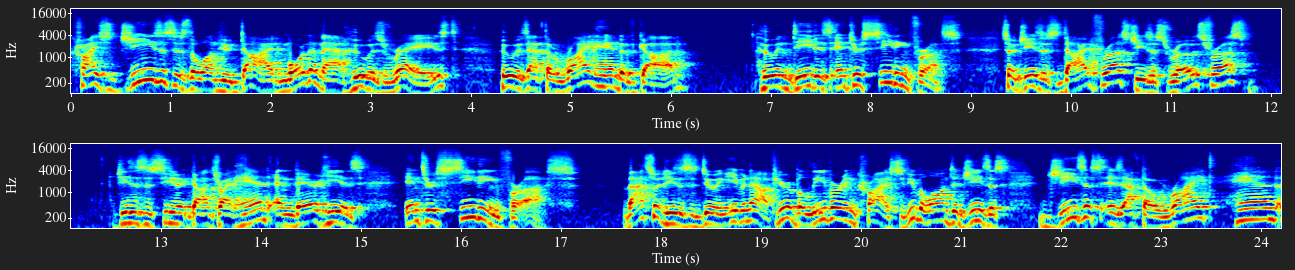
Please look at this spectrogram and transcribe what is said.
Christ Jesus is the one who died, more than that, who was raised, who is at the right hand of God, who indeed is interceding for us." So Jesus died for us, Jesus rose for us. Jesus is seated at God's right hand, and there he is interceding for us. That's what Jesus is doing even now. If you're a believer in Christ, if you belong to Jesus, Jesus is at the right hand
